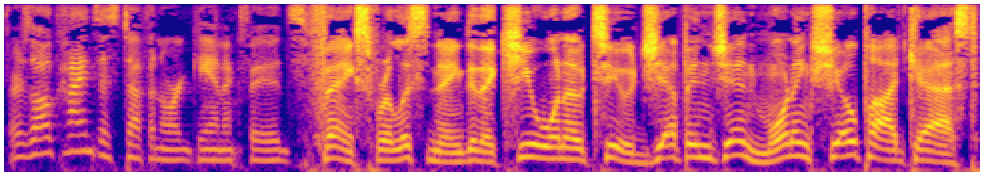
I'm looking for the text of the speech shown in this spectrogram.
There's all kinds of stuff in organic foods. Thanks for listening to the Q102 Jeff and Jen Morning Show podcast.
